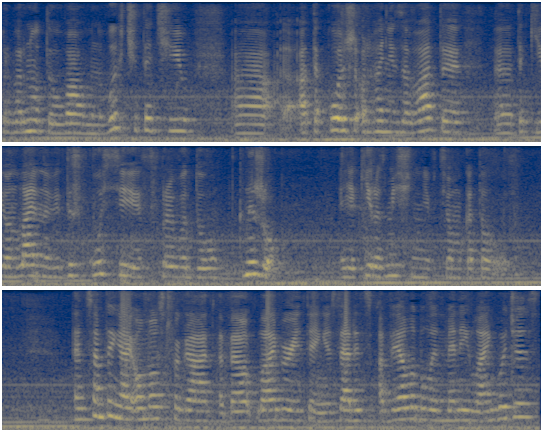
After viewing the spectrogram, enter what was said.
привернути увагу нових читачів, е, а також організувати е, такі онлайнові дискусії з приводу книжок, які розміщені в цьому каталозі. And something I almost forgot about Library Thing is that it's available in many languages.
